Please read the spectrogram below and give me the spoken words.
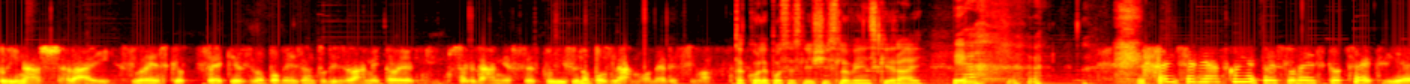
tudi naš raj, slovenski odsek je zelo povezan tudi z vami. To je vsakdanje, se tudi zelo poznamo, ne recimo. Tako lepo se sliši slovenski raj. Ja. Saj, saj dejansko je, to je slovenski odsek. Je,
